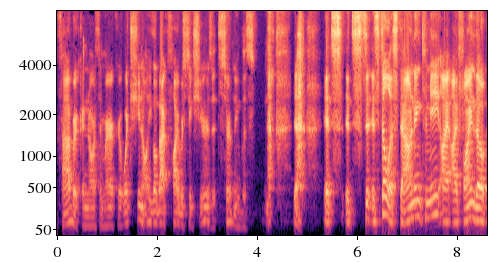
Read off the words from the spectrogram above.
fabric in North America. Which you know, you go back five or six years, it certainly was. yeah, it's it's it's still astounding to me. I, I find though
